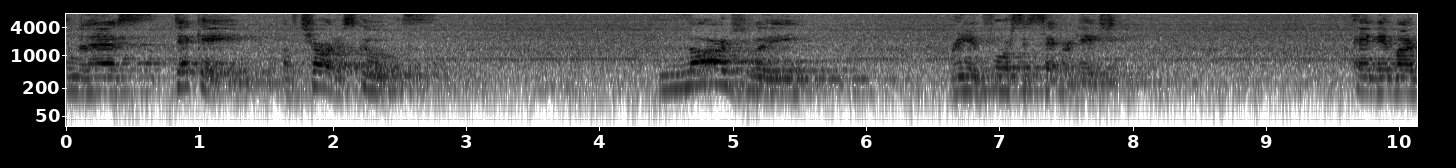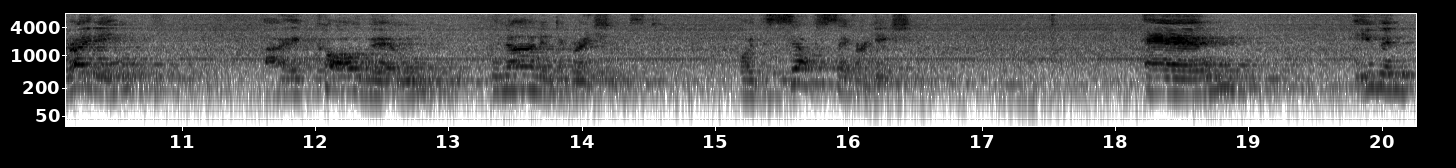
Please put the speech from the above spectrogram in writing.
in the last decade of charter schools largely reinforces segregation. And in my writing, I call them the non-integrationists or the self-segregation. And even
